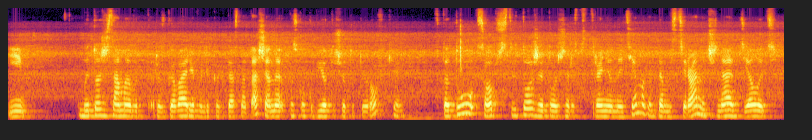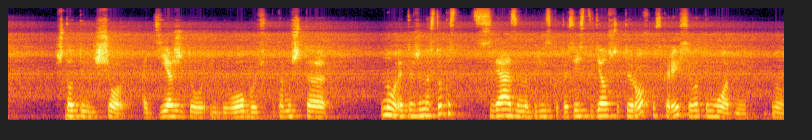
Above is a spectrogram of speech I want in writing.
И мы то же самое вот разговаривали, когда с Наташей, она, поскольку бьет еще татуировки, тату-сообществе тоже это очень распространенная тема, когда мастера начинают делать что-то еще, одежду или обувь, потому что, ну, это же настолько связано близко. То есть, если ты делаешь татуировку, скорее всего, ты модный, ну,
